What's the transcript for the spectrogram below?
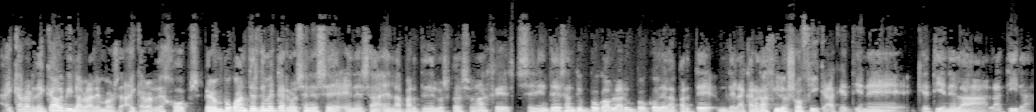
Hay que hablar de Calvin, hablaremos, hay que hablar de Hobbes, pero un poco antes de meternos en ese, en esa, en la parte de los personajes, sería interesante un poco hablar un poco de la parte de la carga filosófica que tiene, que tiene la, la tira.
